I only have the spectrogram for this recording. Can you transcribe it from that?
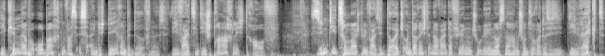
die Kinder beobachten, was ist eigentlich deren Bedürfnis? Wie weit sind die sprachlich drauf? Sind die zum Beispiel, weil sie Deutschunterricht in der weiterführenden Schule genossen haben, schon so weit, dass ich sie direkt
